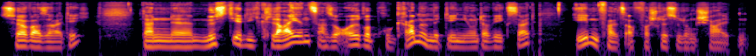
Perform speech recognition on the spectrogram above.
serverseitig, dann äh, müsst ihr die Clients, also eure Programme, mit denen ihr unterwegs seid, ebenfalls auf Verschlüsselung schalten.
